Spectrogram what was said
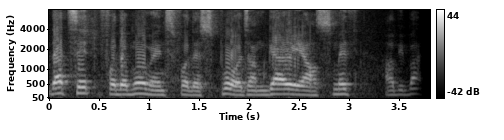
that's it for the moment for the sports. I'm Gary Al Smith. I'll be back.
